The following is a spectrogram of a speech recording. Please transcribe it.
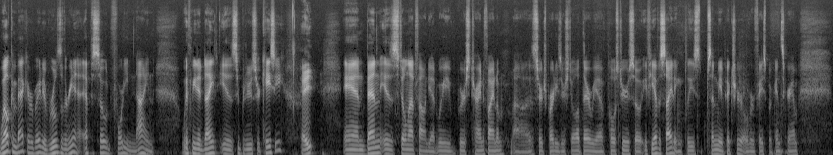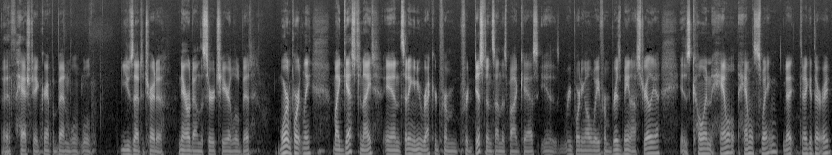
Welcome back, everybody, to Rules of the Arena, episode 49. With me tonight is super producer Casey, Hey. and Ben is still not found yet. We, we're trying to find him. Uh, search parties are still out there. We have posters. So if you have a sighting, please send me a picture over Facebook, Instagram with hashtag Grandpa Ben. We'll, we'll use that to try to narrow down the search here a little bit. More importantly, my guest tonight and setting a new record from for distance on this podcast is reporting all the way from Brisbane, Australia. Is Cohen Hamel Hamelswing? Did I, did I get that right?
